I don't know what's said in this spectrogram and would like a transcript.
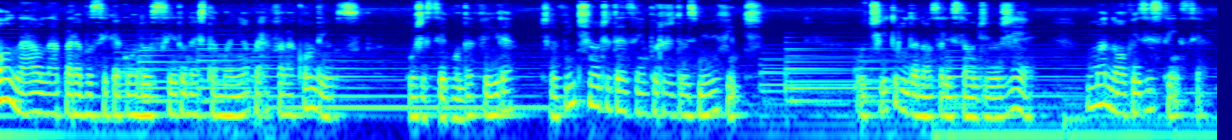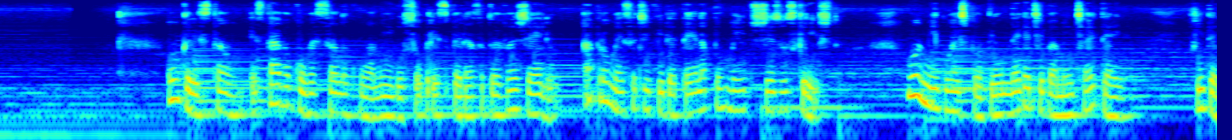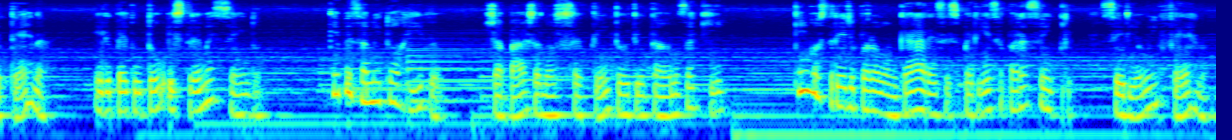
Olá, olá para você que acordou cedo nesta manhã para falar com Deus. Hoje é segunda-feira, dia 21 de dezembro de 2020. O título da nossa lição de hoje é Uma Nova Existência. Um cristão estava conversando com um amigo sobre a esperança do Evangelho, a promessa de vida eterna por meio de Jesus Cristo. O amigo respondeu negativamente à ideia. Vida eterna? Ele perguntou, estremecendo. Que pensamento horrível! Já basta nossos 70, 80 anos aqui. Quem gostaria de prolongar essa experiência para sempre? Seria um inferno.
